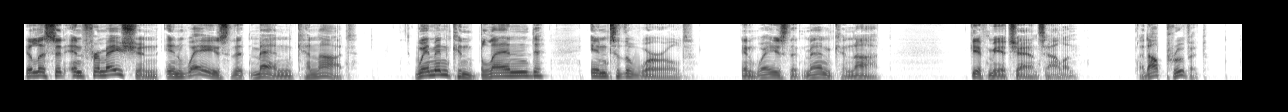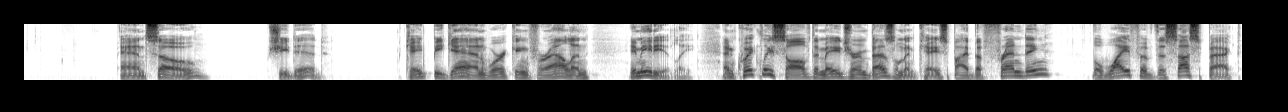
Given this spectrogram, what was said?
elicit information in ways that men cannot. Women can blend into the world in ways that men cannot. Give me a chance, Allan, and I'll prove it. And so she did. Kate began working for Allan immediately and quickly solved a major embezzlement case by befriending the wife of the suspect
